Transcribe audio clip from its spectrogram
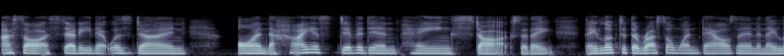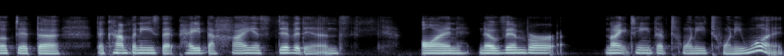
I saw a study that was done on the highest dividend paying stocks. So they they looked at the Russell 1000 and they looked at the the companies that paid the highest dividends on November 19th of 2021.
